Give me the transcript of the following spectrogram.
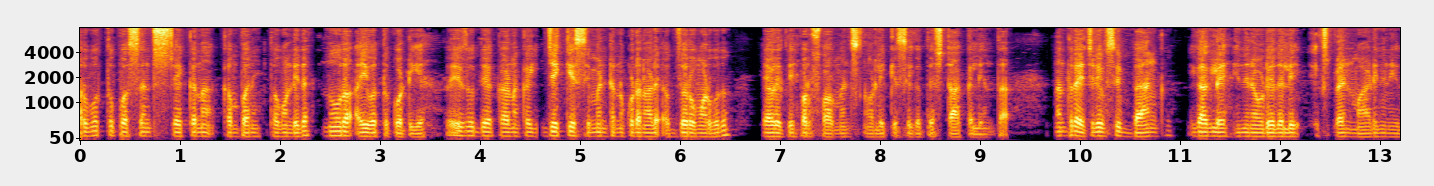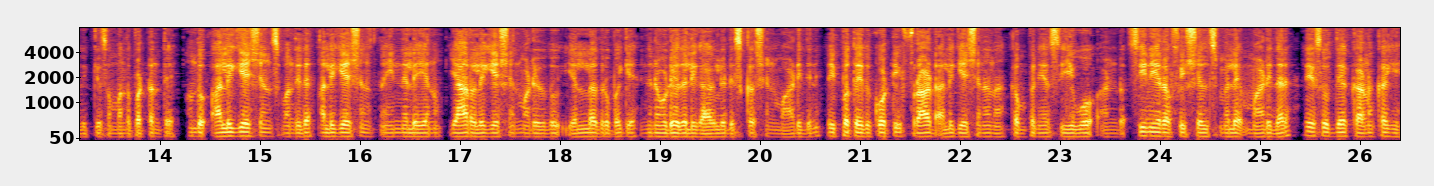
ಅರವತ್ತು ಪರ್ಸೆಂಟ್ ಸ್ಟೇಕ್ ಅನ್ನ ಕಂಪನಿ ತಗೊಂಡಿದೆ ನೂರ ಐವತ್ತು ಕೋಟಿಗೆ. ಈ ಸುದ್ದಿಯ ಕಾರಣಕ್ಕಾಗಿ ಜೆ ಕೆ ಸಿಮೆಂಟ್ ಅನ್ನು ಕೂಡ ನಾಳೆ ಅಬ್ಸರ್ವ್ ಮಾಡಬಹುದು ಯಾವ ರೀತಿ ಪರ್ಫಾರ್ಮೆನ್ಸ್ ನೋಡ್ಲಿಕ್ಕೆ ಸಿಗುತ್ತೆ ಸ್ಟಾಕ್ ಅಲ್ಲಿ ಅಂತ. ನಂತರ H D F C bank ಈಗಾಗಲೇ ಇಂದಿನ ವಿಡಿಯೋದಲ್ಲಿ ಎಕ್ಸ್ಪ್ಲೈನ್ ಮಾಡಿದೀನಿ ಇದಕ್ಕೆ ಸಂಬಂಧಪಟ್ಟಂತೆ ಒಂದು ಅಲಿಗೇಷನ್ಸ್ ಬಂದಿದೆ. ಅಲಿಗೇಷನ್ಸ್ನ ಹಿನ್ನೆಲೆ ಏನು, ಯಾರು ಅಲಿಗೇಷನ್ ಮಾಡಿರೋದು, ಎಲ್ಲದರ ಬಗ್ಗೆ ಇಂದಿನ ವಿಡಿಯೋದಲ್ಲಿ ಈಗಾಗಲೇ ಡಿಸ್ಕಷನ್ ಮಾಡಿದ್ದೀನಿ. ಇಪ್ಪತ್ತೈದು ಕೋಟಿ ಫ್ರಾಡ್ ಅಲಿಗೇಷನ್ ಅನ್ನ ಕಂಪನಿಯ ಸಿಇಒ ಅಂಡ್ ಸೀನಿಯರ್ ಅಫಿಷಿಯಲ್ಸ್ ಮೇಲೆ ಮಾಡಿದ್ದಾರೆ. ಈ ಸುದ್ದಿಯ ಕಾರಣಕ್ಕಾಗಿ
